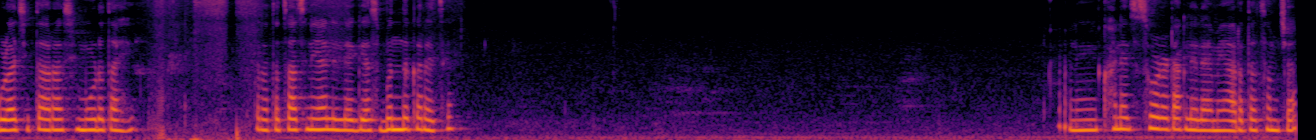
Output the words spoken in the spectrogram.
गुळाची तार अशी मोडत आहे. तर आता चाचणी आलेली आहे. गॅस बंद करायचा आहे. आणि खाण्याचा सोडा टाकलेला आहे मी अर्धा चमचा.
